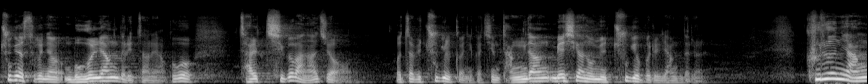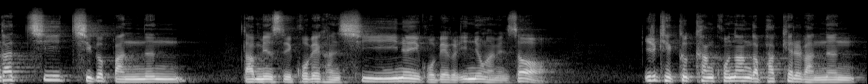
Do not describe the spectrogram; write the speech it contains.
죽여서 그냥 먹을 양들 있잖아요. 그거 잘 취급 안 하죠. 어차피 죽일 거니까 지금 당장 몇 시간 오면 죽여버릴 양들을. 그런 양같이 취급받는 다면서 고백한 시인의 고백을 인용하면서 이렇게 극한 고난과 박해를 받는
